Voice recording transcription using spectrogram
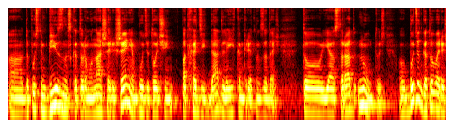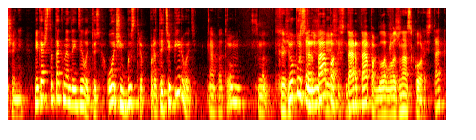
допустим, бизнес, которому наше решение будет очень подходить, да, для их конкретных задач, то я рад... ну, то есть э, будет готовое решение. Мне кажется, так надо и делать. То есть очень быстро прототипировать, А потом... Короче, Ну, в пусть в стартапах, в стартапах важна скорость, так?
